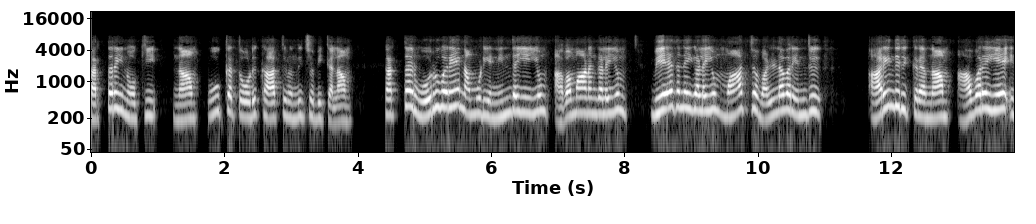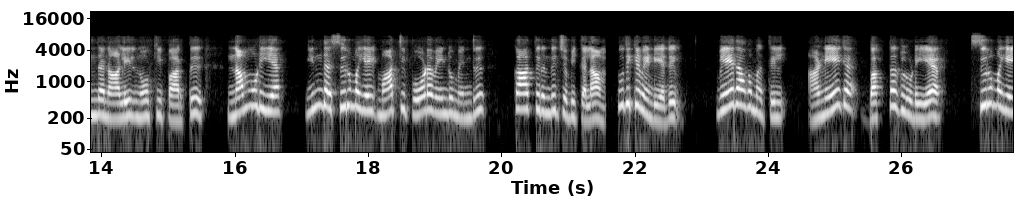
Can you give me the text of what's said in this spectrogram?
கர்த்தரை நோக்கி நாம் ஊக்கத்தோடு காத்திருந்து ஜெபிக்கலாம். கர்த்தர் ஒருவரே நம்முடைய நிந்தையையும் அவமானங்களையும் வேதனைகளையும் மாற்ற வல்லவர் என்று அறிந்திருக்கிற நாம் அவரையே இந்த நாளில் நோக்கி பார்த்து நம்முடைய இந்த சிறுமையை மாற்றி போட வேண்டும் என்று காத்திருந்து செபிக்கலாம் துதிக்க வேண்டியது. வேதாகமத்தில் அநேக பக்தர்களுடைய சிறுமையை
